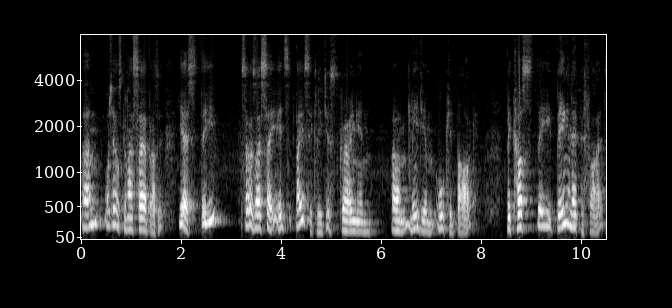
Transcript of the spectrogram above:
Um, what else can I say about it? Yes, the so as I say, it's basically just growing in um, medium orchid bark because the being an epiphyte,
